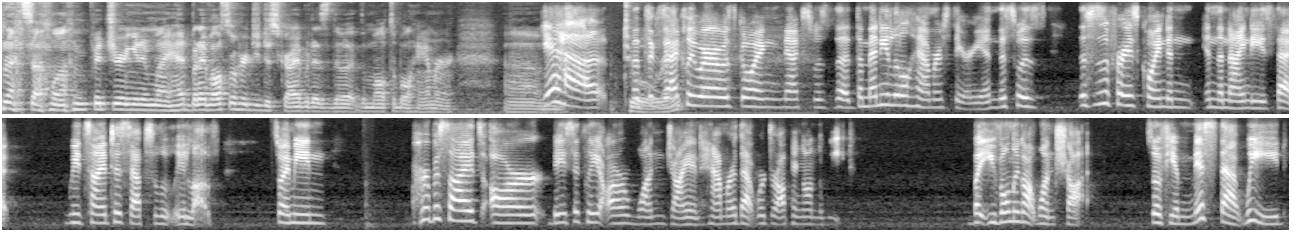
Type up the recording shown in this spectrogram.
that's how I'm picturing it in my head. But I've also heard you describe it as the the multiple hammer um, yeah, that's exactly right? where I was going next. Was the the many little hammers theory, and this was this is a phrase coined in in the 90s that weed scientists absolutely love. So I mean, herbicides are basically our one giant hammer that we're dropping on the weed, but you've only got one shot. So if you miss that weed,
